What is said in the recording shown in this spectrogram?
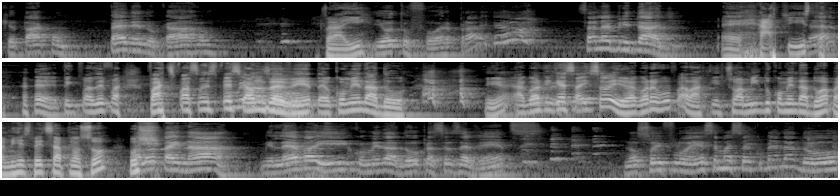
Que eu tava com o pé dentro do carro Pra ir. e outro fora. Pra ó, celebridade. É, artista. É, tem que fazer pa- participação especial nos eventos. É o comendador. É, Agora quem quer sair sou eu. Agora eu vou falar. Sou amigo do comendador, rapaz. Me respeite, sabe quem eu sou? Oxi. Tainá, me leva aí, comendador, para seus eventos. Não sou influencer, mas sou encomendador.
